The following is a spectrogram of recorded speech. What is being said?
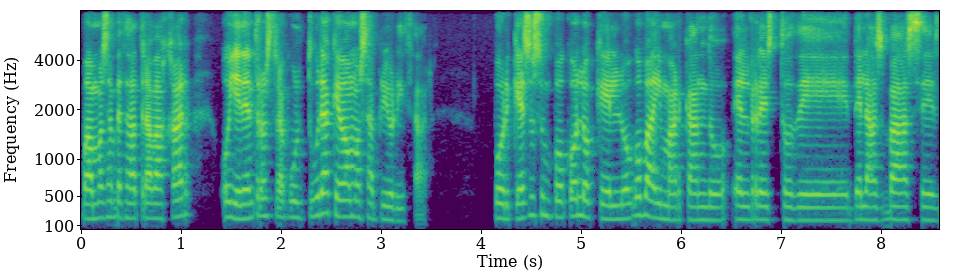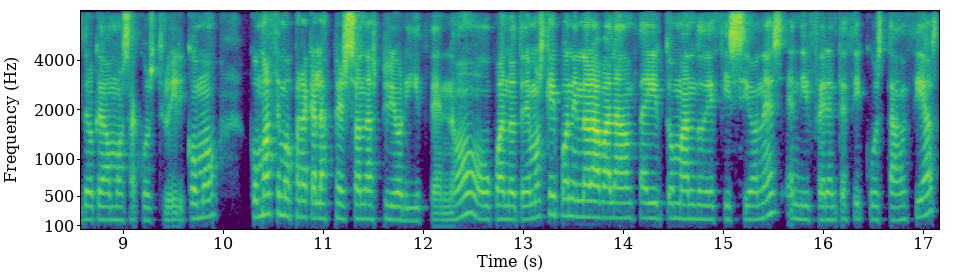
vamos a empezar a trabajar, oye, dentro de nuestra cultura, ¿qué vamos a priorizar? Porque eso es un poco lo que luego va a ir marcando el resto de, las bases de lo que vamos a construir. Cómo, ¿cómo hacemos para que las personas prioricen? ¿no? O cuando tenemos que ir poniendo la balanza e ir tomando decisiones en diferentes circunstancias,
